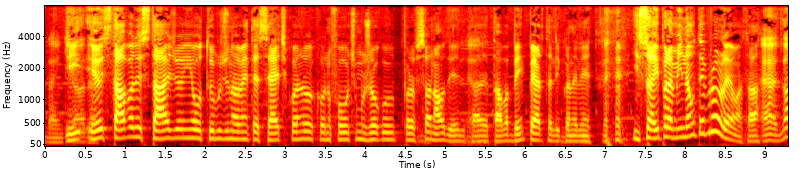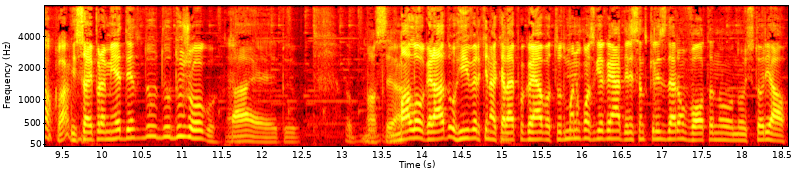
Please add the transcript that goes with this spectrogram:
da E eu estava no estádio em outubro de 97, quando, quando foi o último jogo profissional dele, tá? Eu tava bem perto ali quando ele. Isso aí pra mim não tem problema, tá? É, não, claro. Isso aí pra mim é dentro do, do, do jogo, tá? É, Nossa, é- malogrado o River, que naquela época ganhava tudo, mas não conseguia ganhar deles, tanto que eles deram volta no, no historial.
